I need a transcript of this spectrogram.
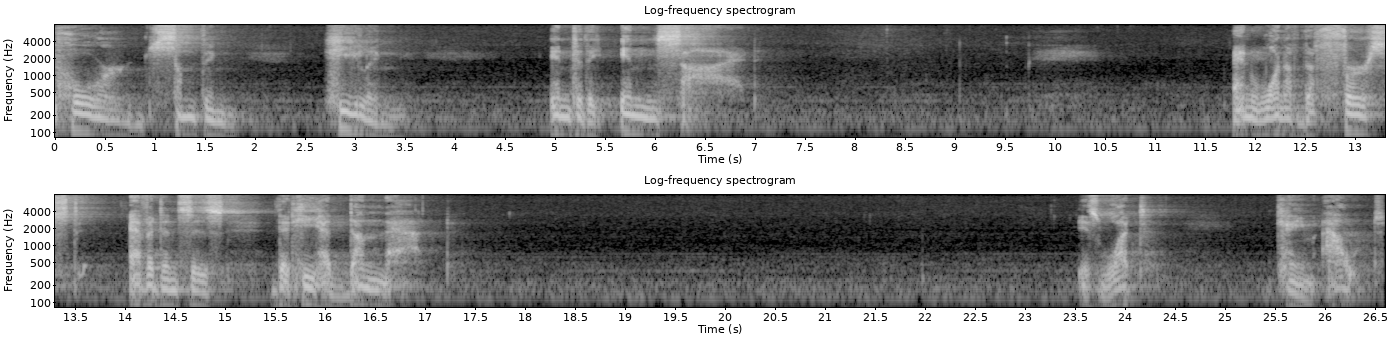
poured something healing into the inside. And one of the first evidences that he had done that is what came out.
